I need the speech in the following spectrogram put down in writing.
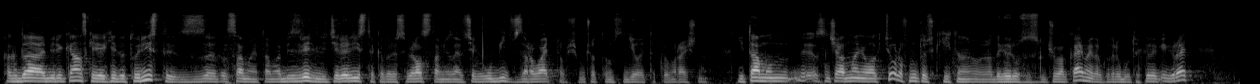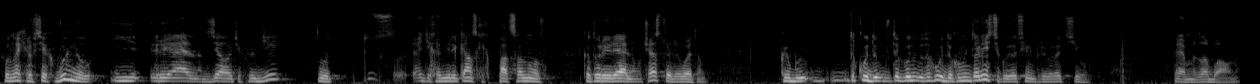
когда американские какие-то туристы, з- это самое, там, обезвредили террориста, который собирался там, не знаю, всех убить, взорвать, в общем, что-то там сделать такое мрачное. И там он э, сначала нанял актеров, ну, то есть каких-то э, договорился с чуваками, там, которые будут их игра- играть, то нахер всех выгнал и реально взял этих людей, ну, вот, этих американских пацанов, которые реально участвовали в этом, как бы такую, такую, такую документалистику этот фильм превратил. Прямо забавно.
